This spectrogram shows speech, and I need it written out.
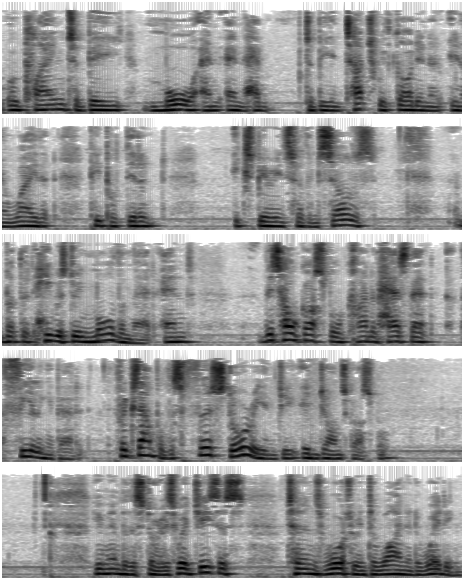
who claimed to be more and, and had to be in touch with God in a, in a way that people didn't experience for themselves, but that he was doing more than that. And this whole gospel kind of has that feeling about it. For example, this first story in, G- in John's gospel, you remember the story, is where Jesus turns water into wine at a wedding.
